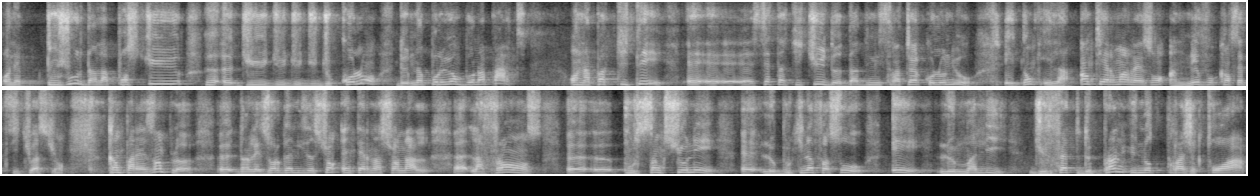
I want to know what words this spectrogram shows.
on est toujours dans la posture euh, du colon de Napoléon Bonaparte. On n'a pas quitté eh, eh, cette attitude d'administrateurs coloniaux. Et donc, il a entièrement raison en évoquant cette situation. Quand, par exemple, euh, dans les organisations internationales, euh, la France, euh, pour sanctionner le Burkina Faso et le Mali du fait de prendre une autre trajectoire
